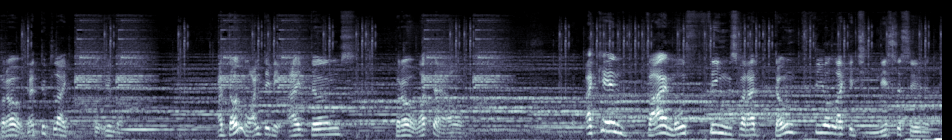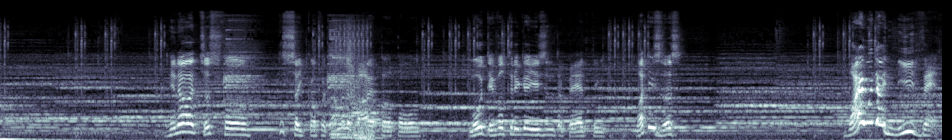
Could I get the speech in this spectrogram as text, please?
Bro, that took like forever. I don't want any items. Bro, what the hell? I can buy more things, but I don't feel like it's necessary. You know what, just for the sake of it, I'm gonna buy a purple More devil trigger isn't a bad thing. What is this? Why would I need that?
